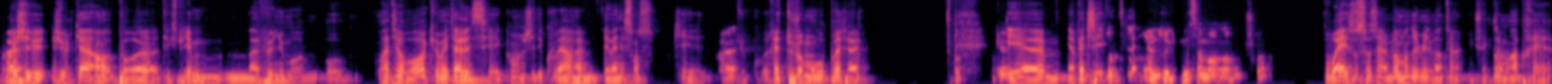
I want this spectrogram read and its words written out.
Moi, j'ai eu le cas, hein, pour euh, t'expliquer, ma venue, au, on va dire, au rock metal, c'est quand j'ai découvert euh, Evanescence, qui est du coup, toujours mon groupe préféré. Et, et, en fait, j'ai. Il y a un truc récemment, non Je crois? Ouais, ils ont sorti un album en 2021, exactement, après,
